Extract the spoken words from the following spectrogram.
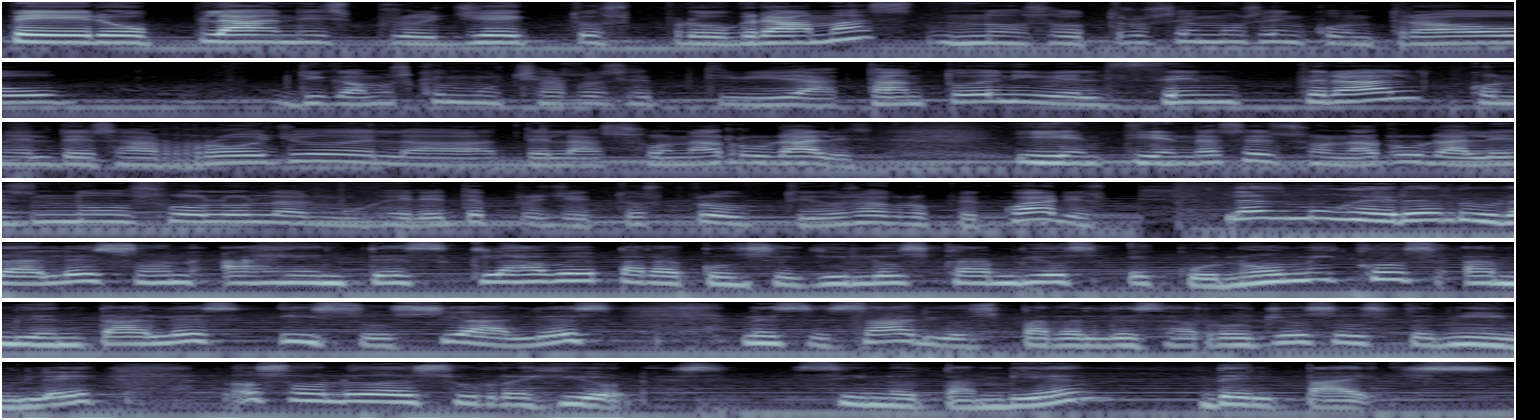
pero planes, proyectos, programas, nosotros hemos encontrado digamos que mucha receptividad, tanto de nivel central con el desarrollo de, las zonas rurales. Y entiendas, en zonas rurales no solo las mujeres de proyectos productivos agropecuarios. Las mujeres rurales son agentes clave para conseguir los cambios económicos, ambientales y sociales necesarios para el desarrollo sostenible, no solo de sus regiones, sino también del país.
